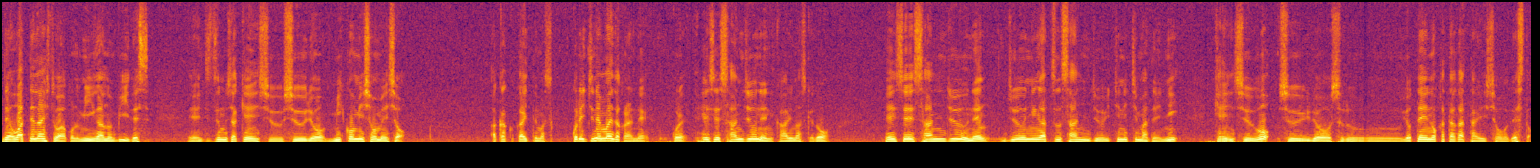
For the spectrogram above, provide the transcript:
で、終わってない人はこの右側の B です。えー、実務者研修終了見込み証明書。赤く書いてます。これ1年前だからね。これ平成30年に変わりますけど平成30年12月31日までに研修を終了する予定の方が対象ですと。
